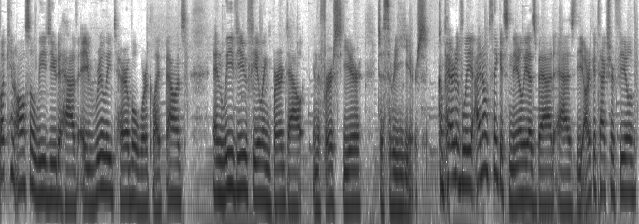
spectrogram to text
but can also lead you to have a really terrible work life balance and leave you feeling burnt out in the first year to three years. Comparatively, I don't think it's nearly as bad as the architecture field,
